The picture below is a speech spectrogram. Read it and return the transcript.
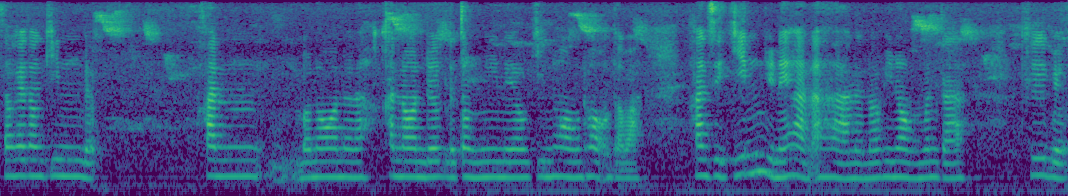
เจ้าแค่ต้องกินแบบคันบนอนนะนะคันนอนเดึกแล้วต้องมีแนวกินห้องท้องแต่ว่าคันสิกินอยู่ในหานอาหารน่ะเนาะพี่น้องมันก็คือแบบ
